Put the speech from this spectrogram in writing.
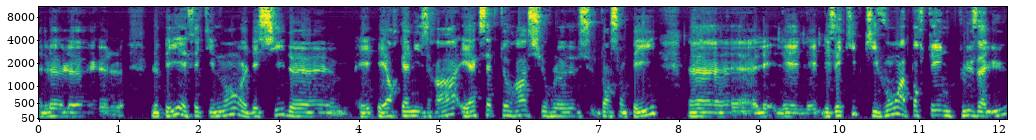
le, pays, effectivement, décide euh, et, organisera et acceptera sur le, dans son pays les, équipes qui vont apporter une plus-value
